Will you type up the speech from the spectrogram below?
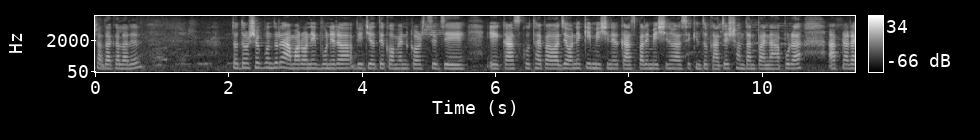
সাদা কালারের তো দর্শক বন্ধুরা, আমার অনেক বোনেরা ভিডিওতে কমেন্ট করছে যে এই কাজ কোথায় পাওয়া যায়? অনেকেই মেশিনের কাজ পারে, মেশিনও আছে কিন্তু কাজের সন্ধান পায় না। আপুরা, আপনারা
